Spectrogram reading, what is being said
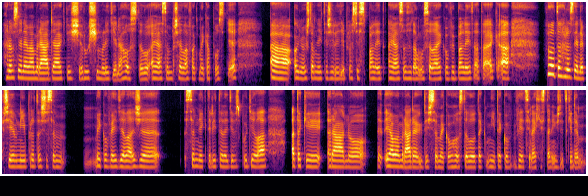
hrozně nemám ráda, když ruším lidi na hostelu a já jsem přijela fakt mega pozdě a oni už tam někteří lidi prostě spalit a já jsem se tam musela jako vybalit a tak a bylo to hrozně nepříjemný, protože jsem jako věděla, že jsem některý ty lidi vzbudila a taky ráno, já mám ráda, když jsem jako v hostelu, tak mít jako věci nachystaný vždycky jdem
